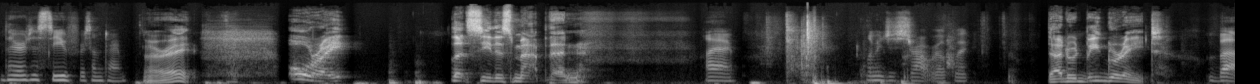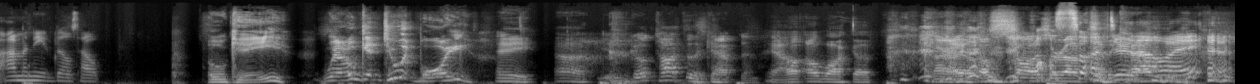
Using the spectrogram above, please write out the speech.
They're to Steve for some time. All right. All right. Let's see this map then. Aye. Let me just draw it real quick. That would be great. But I'm gonna need Bill's help. Okay. Well, get to it, boy. Hey, uh, go talk to the captain. Yeah, I'll, I'll walk up. All right. I'll saunter I'll up to the saunter that captain. way.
